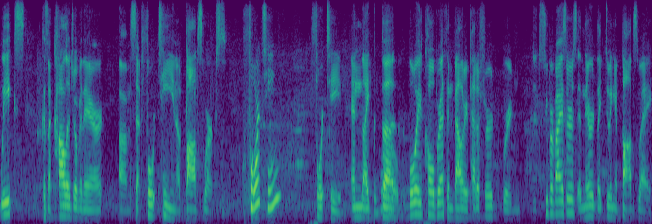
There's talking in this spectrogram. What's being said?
weeks because a college over there um, set 14 of Bob's works. 14? 14. And like the Lloyd Culbreath and Valerie Pettiford were supervisors, and they're like doing it Bob's way.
